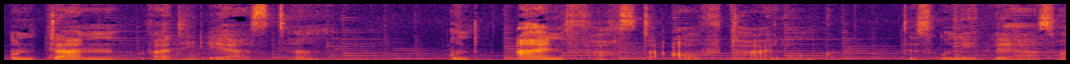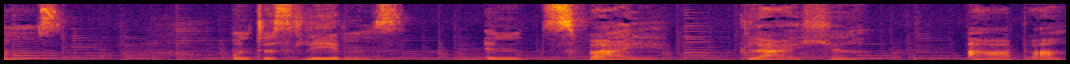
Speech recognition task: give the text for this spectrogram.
Und dann war die erste und einfachste Aufteilung des Universums und des Lebens in zwei gleiche, aber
